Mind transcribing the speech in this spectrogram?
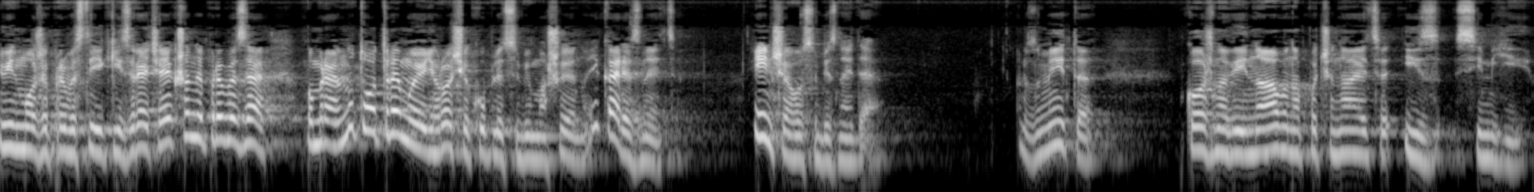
він може привезти якісь речі, а якщо не привезе, помре, ну то отримують гроші, куплять собі машину. Яка різниця? Іншого собі знайде. Розумієте? Кожна війна вона починається із сім'ї.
